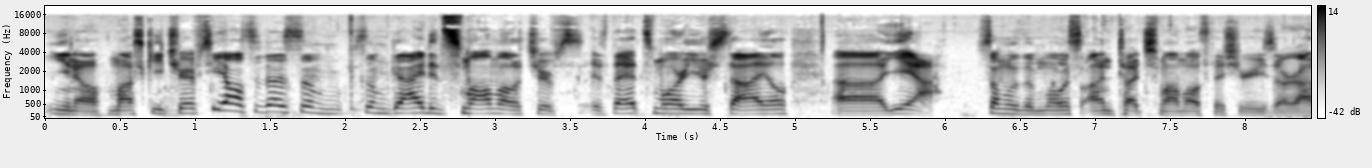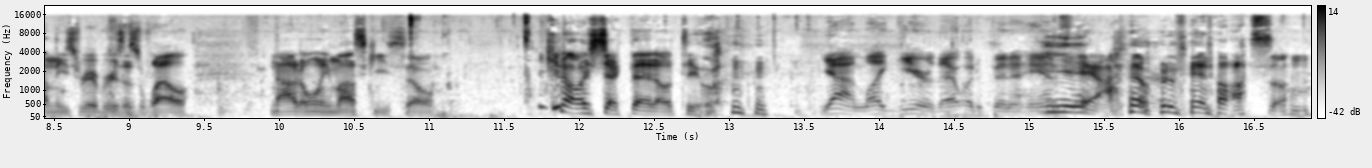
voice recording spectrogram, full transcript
you know, musky trips, he also does some some guided smallmouth trips. If that's more your style, uh, yeah. Some of the most untouched smallmouth fisheries are on these rivers as well. Not only muskie, so you can always check that out too. Yeah, and light gear, that would have been a hand. yeah, that would have been awesome.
